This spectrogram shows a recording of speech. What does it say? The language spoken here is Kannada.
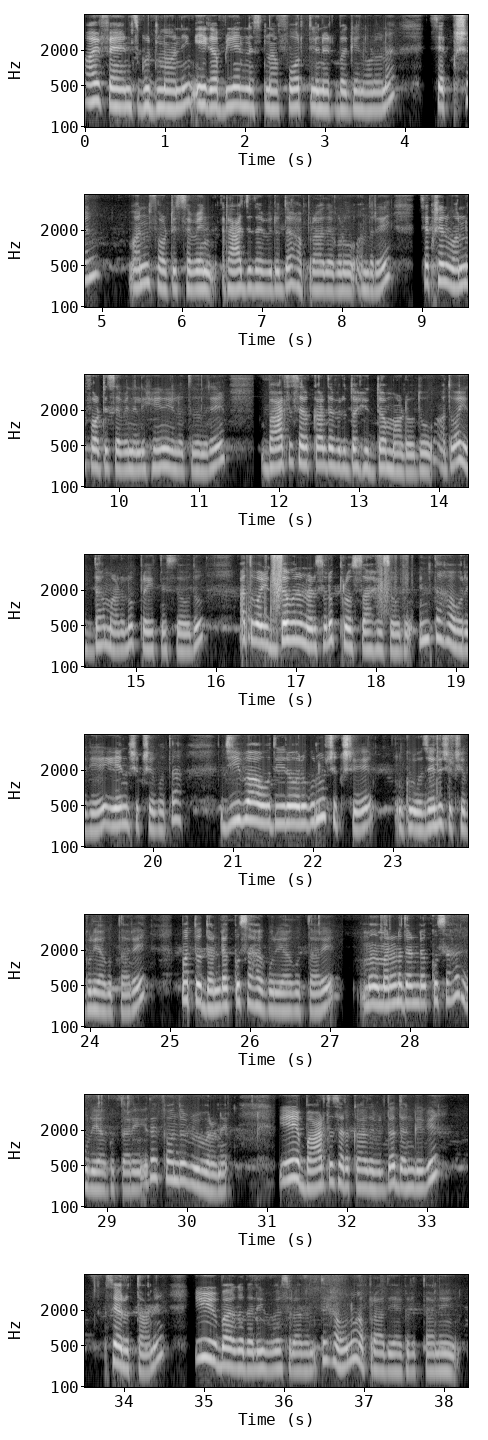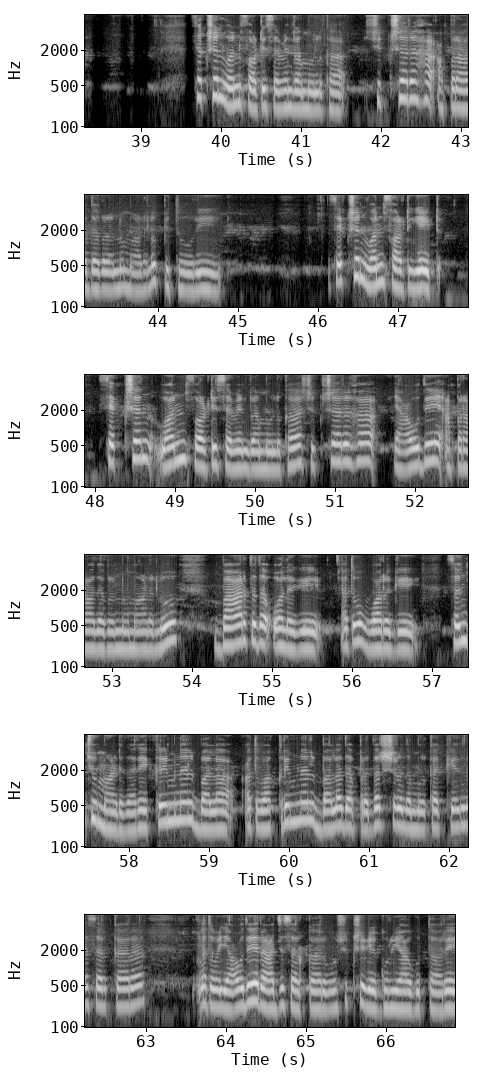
ಹಾಯ್ ಫ್ರೆಂಡ್ಸ್ ಗುಡ್ ಮಾರ್ನಿಂಗ್ ಈಗ ಬಿ ಎನ್ ಎಸ್ನ ಫೋರ್ತ್ ಯೂನಿಟ್ ಬಗ್ಗೆ ನೋಡೋಣ. ಸೆಕ್ಷನ್ ಒನ್ ಫಾರ್ಟಿ ಸೆವೆನ್ ರಾಜ್ಯದ ವಿರುದ್ಧ ಅಪರಾಧಗಳು ಅಂದರೆ ಸೆಕ್ಷನ್ ಒನ್ ಫಾರ್ಟಿ ಸೆವೆನಲ್ಲಿ ಏನು ಹೇಳುತ್ತದೆ ಅಂದರೆ ಭಾರತ ಸರ್ಕಾರದ ವಿರುದ್ಧ ಯುದ್ಧ ಮಾಡೋದು ಅಥವಾ ಯುದ್ಧ ಮಾಡಲು ಪ್ರಯತ್ನಿಸುವುದು ಅಥವಾ ಯುದ್ಧವನ್ನು ನಡೆಸಲು ಪ್ರೋತ್ಸಾಹಿಸುವುದು. ಇಂತಹವರಿಗೆ ಏನು ಶಿಕ್ಷೆ ಗೊತ್ತಾ? ಜೀವಾವಧಿ ಇರೋವರೆಗೂ ಶಿಕ್ಷೆ ಗು, ಜೈಲು ಶಿಕ್ಷೆ ಗುರಿಯಾಗುತ್ತಾರೆ ಮತ್ತು ದಂಡಕ್ಕೂ ಸಹ ಗುರಿಯಾಗುತ್ತಾರೆ. ಮರಣದಂಡಕ್ಕೂ ಸಹ ಗುರಿಯಾಗುತ್ತಾರೆ. ಇದಕ್ಕೆ ಒಂದು ವಿವರಣೆ. ಎ. ಭಾರತ ಸರ್ಕಾರದ ವಿರುದ್ಧ ದಂಗೆಗೆ ಸೇರುತ್ತಾನೆ. ಈ ವಿಭಾಗದಲ್ಲಿ ವಿವರಿಸಲಾದಂತೆ ಅವನು ಅಪರಾಧಿಯಾಗಿರುತ್ತಾನೆ. ಸೆಕ್ಷನ್ ಒನ್ ಫಾರ್ಟಿ ಸೆವೆನ್ರ ಮೂಲಕ ಶಿಕ್ಷಾರ್ಹ ಅಪರಾಧಗಳನ್ನು ಮಾಡಲು ಪಿತೂರಿ. Section one forty eight section one forty ಸೆವೆನ್ರ ಮೂಲಕ ಶಿಕ್ಷಾರ್ಹ ಯಾವುದೇ ಅಪರಾಧಗಳನ್ನು ಮಾಡಲು ಭಾರತದ ಒಳಗೆ ಅಥವಾ ಹೊರಗೆ ಸಂಚು ಮಾಡಿದರೆ ಕ್ರಿಮಿನಲ್ ಬಲ ಅಥವಾ ಕ್ರಿಮಿನಲ್ ಬಲದ ಪ್ರದರ್ಶನದ ಮೂಲಕ ಕೇಂದ್ರ ಸರ್ಕಾರ ಅಥವಾ ಯಾವುದೇ ರಾಜ್ಯ ಸರ್ಕಾರವು ಶಿಕ್ಷೆಗೆ ಗುರಿಯಾಗುತ್ತಾರೆ.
